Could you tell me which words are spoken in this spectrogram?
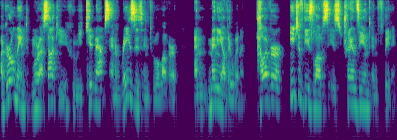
a girl named Murasaki, who he kidnaps and raises into a lover, and many other women. However, each of these loves is transient and fleeting.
